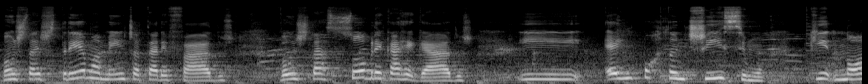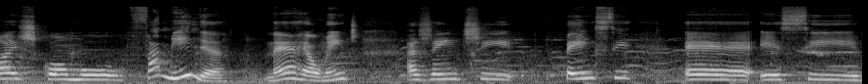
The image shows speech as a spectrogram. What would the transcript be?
vão estar extremamente atarefados, vão estar sobrecarregados e é importantíssimo que nós, como família, né, realmente, a gente pense é, esse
